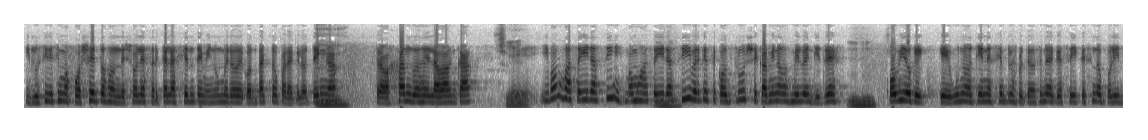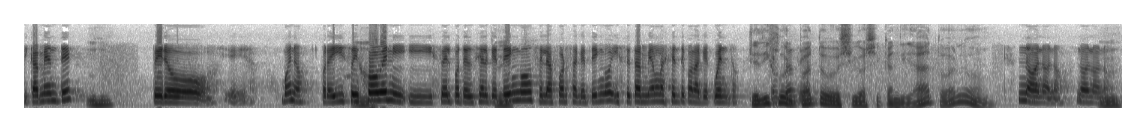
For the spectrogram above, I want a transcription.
inclusive hicimos folletos donde yo le acerqué a la gente mi número de contacto para que lo tenga, ah. trabajando desde la banca. Eh, y vamos a seguir así, vamos a seguir así, ver qué se construye camino 2023. Obvio que, que, uno tiene siempre las pretensiones de que seguir creciendo políticamente, pero... Eh, bueno, por ahí soy mm. joven y, sé el potencial que tengo, sé la fuerza que tengo y sé también la gente con la que cuento. ¿Te dijo el Pato si iba a ser candidato o algo? No, no, no, no, no, no. Mm.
